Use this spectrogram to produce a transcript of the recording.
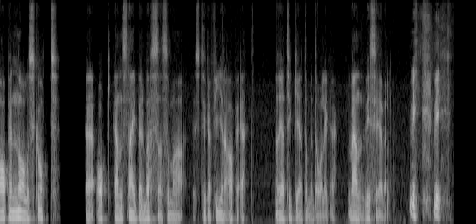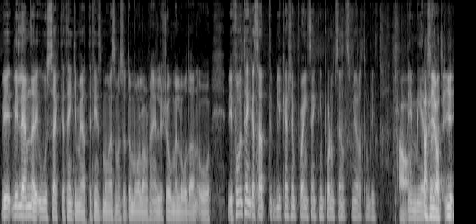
AP0 skott eh, och en sniperbössa som har styrka 4 AP1. Så jag tycker att de är dåliga. Men vi ser väl. Vi, vi, vi, vi lämnar det osagt. Jag tänker mig att det finns många som har suttit och målat dem från Elder Showman-lådan. Och vi får väl tänka så att det blir kanske en poängsänkning på dem sen som gör att de blir... Ja. Är mer alltså jag, jag,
